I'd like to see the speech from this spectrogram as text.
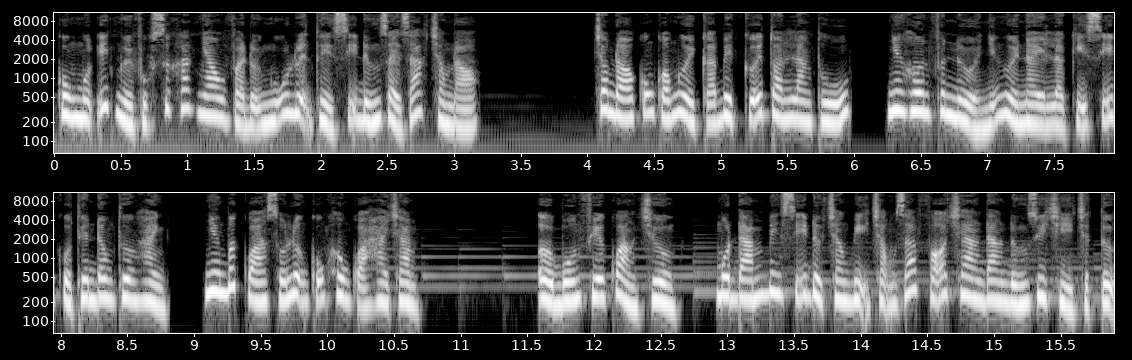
cùng một ít người phục sức khác nhau và đội ngũ luyện thể sĩ đứng giải rác trong đó. Trong đó cũng có người cá biệt cưỡi toàn lang thú, nhưng hơn phân nửa những người này là kỵ sĩ của Thiên Đông Thương Hành, nhưng bất quá số lượng cũng không quá 200. Ở bốn phía quảng trường, một đám binh sĩ được trang bị trọng giáp võ trang đang đứng duy trì trật tự.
